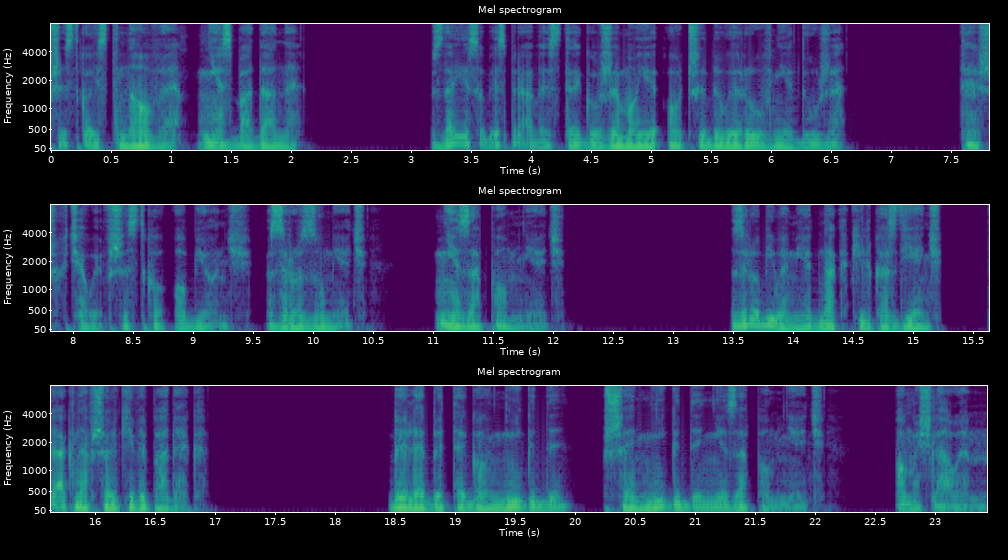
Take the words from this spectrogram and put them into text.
Wszystko jest nowe, niezbadane. Zdaję sobie sprawę z tego, że moje oczy były równie duże. Też chciały wszystko objąć, zrozumieć, nie zapomnieć. Zrobiłem jednak kilka zdjęć, tak na wszelki wypadek. Byleby tego nigdy, przenigdy nie zapomnieć, pomyślałem.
